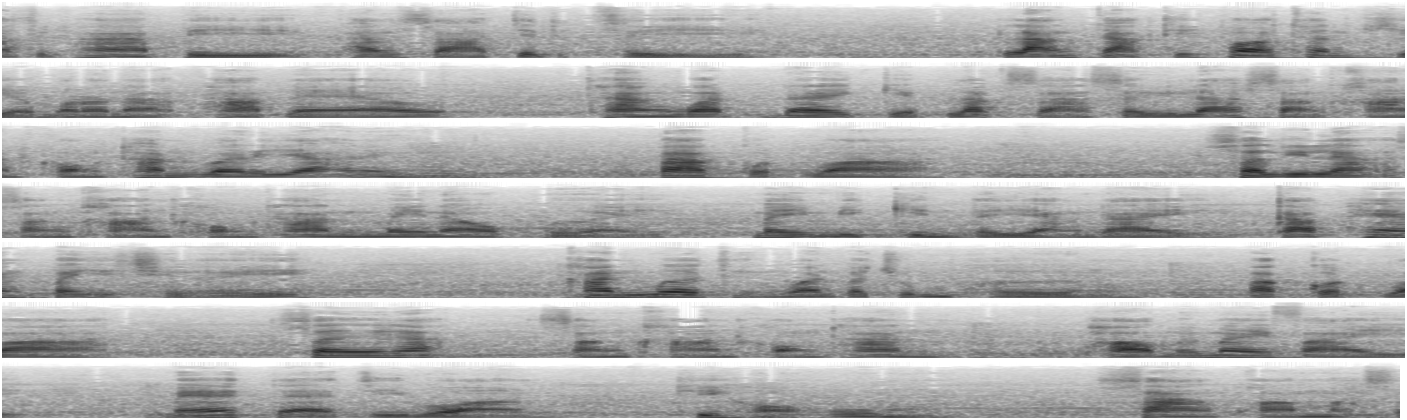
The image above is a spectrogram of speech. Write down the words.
95 ปีพรรษา 74 หลังจากที่พ่อท่านเขียวมรณภาพแล้ว ทางวัดได้เก็บรักษาสรีระสังขารของท่านไว้ระยะหนึ่ง ปรากฏว่า สรีระสังขารของท่านไม่เน่าเปื่อย ไม่มีกลิ่นแต่อย่างใดกลับแห้งไปเฉยคันเมื่อถึงวันประชุมเพลิง ปรากฏว่าสรีระสังขารของท่าน เผาไม่ไหม้ไฟ แม้แต่จีวรที่ห่อหุ้ม สร้างความมหัศ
